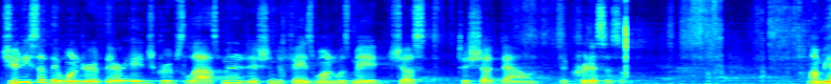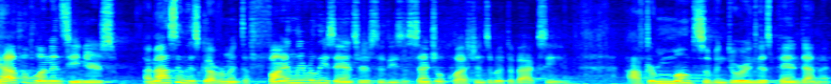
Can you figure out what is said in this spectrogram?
Judy said they wonder if their age group's last-minute addition to Phase 1 was made just to shut down the criticism. On behalf of London seniors, I'm asking this government to finally release answers to these essential questions about the vaccine. After months of enduring this pandemic,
